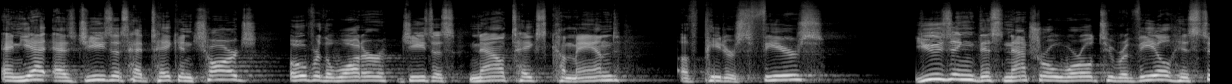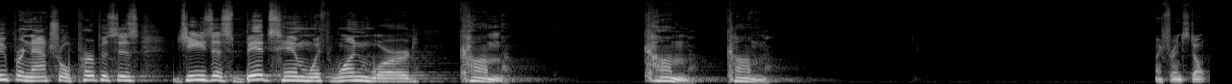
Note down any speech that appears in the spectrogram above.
And yet, as Jesus had taken charge over the water, Jesus now takes command of Peter's fears, using this natural world to reveal his supernatural purposes Jesus bids him with one word come. Come, come. My friends, don't,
